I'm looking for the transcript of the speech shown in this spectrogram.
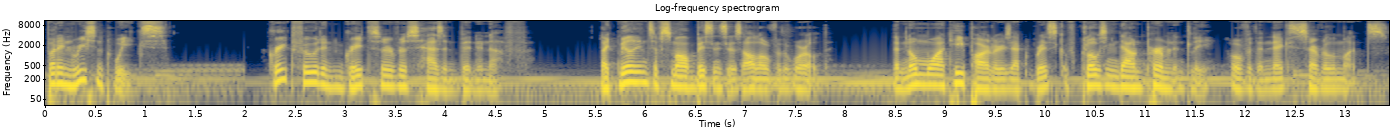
But in recent weeks, great food and great service hasn't been enough. Like millions of small businesses all over the world, the Nom Wah Tea Parlor is at risk of closing down permanently over the next several months.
